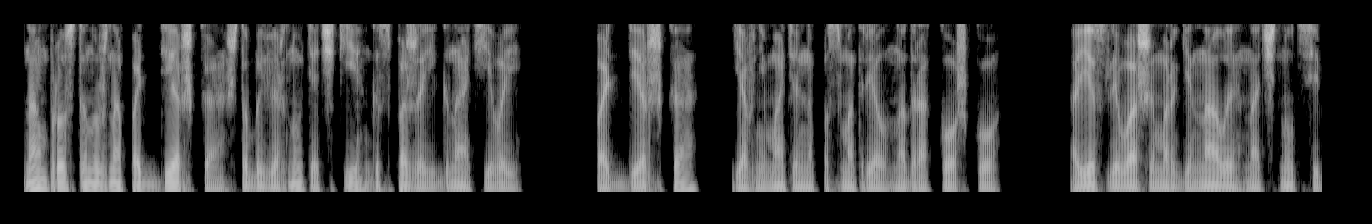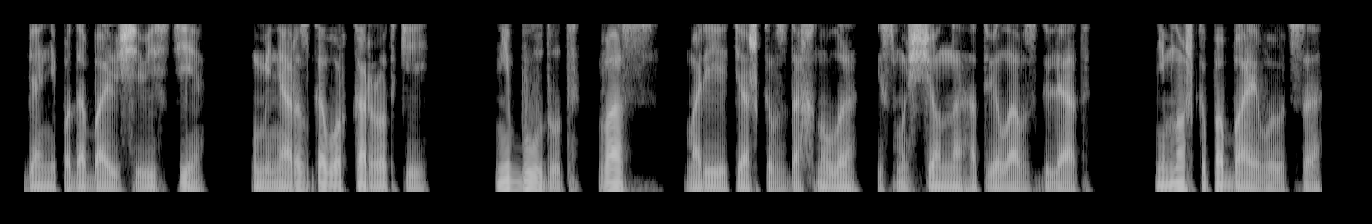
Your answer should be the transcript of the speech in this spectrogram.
Нам просто нужна поддержка, чтобы вернуть очки госпоже Игнатьевой». «Поддержка?» — я внимательно посмотрел на дракошку. А если ваши маргиналы начнут себя неподобающе вести? У меня разговор короткий. Не будут. Вас...» Мария тяжко вздохнула и смущенно отвела взгляд. «Немножко побаиваются.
